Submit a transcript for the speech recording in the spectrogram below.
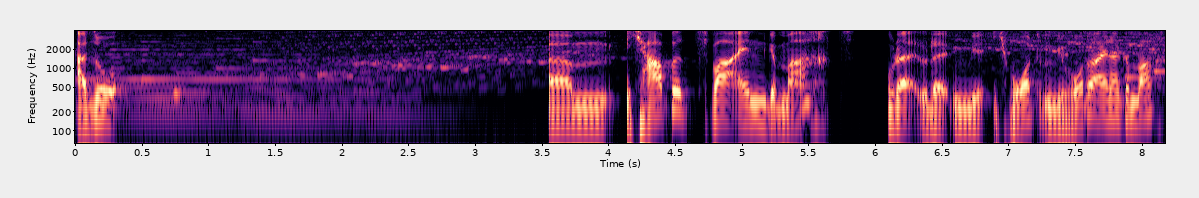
Also, ähm, ich habe zwar einen gemacht, oder, oder mir, ich wurde, mir wurde einer gemacht.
